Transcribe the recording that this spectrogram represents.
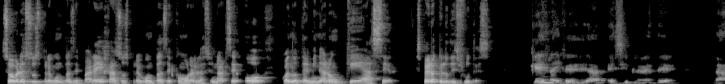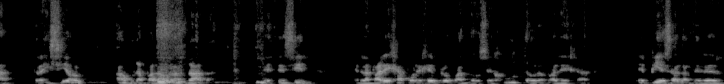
sobre sus preguntas de pareja, sus preguntas de cómo relacionarse o cuando terminaron qué hacer. Espero que lo disfrutes. ¿Qué es la infidelidad? Es simplemente la traición a una palabra dada. Es decir, en la pareja, por ejemplo, cuando se junta una pareja, empiezan a tener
